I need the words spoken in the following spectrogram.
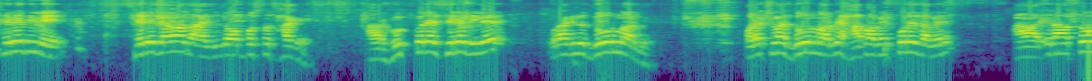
ছেড়ে দিলে ছেড়ে দেওয়া যায় যদি অভ্যস্ত থাকে। আর হুট করে ছেড়ে দিলে ওরা কিন্তু দৌড় মারবে। অনেক সময় দৌড় মারবে হাঁপাবে পড়ে যাবে। আর এরা তো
